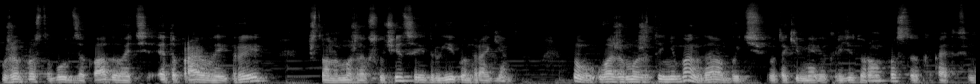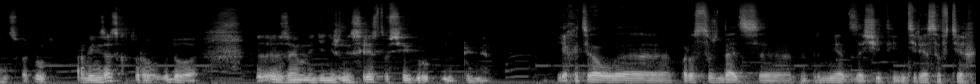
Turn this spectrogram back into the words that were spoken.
уже просто будут закладывать это правило игры что оно может так случиться, и другие контрагенты. Ну, у вас же может и не банк, да, быть вот таким мегакредитором, а просто какая-то финансовая ну, организация, которая выдала э, взаимные денежные средства всей группе, например. Я хотел э, порассуждать э, на предмет защиты интересов тех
